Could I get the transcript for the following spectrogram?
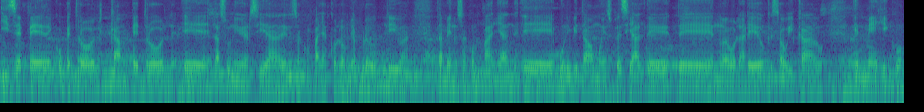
ICP de Ecopetrol, Campetrol, eh, las universidades, nos acompañan Colombia Productiva, también nos acompañan eh, un invitado muy especial de, de Nuevo Laredo que está ubicado en México,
